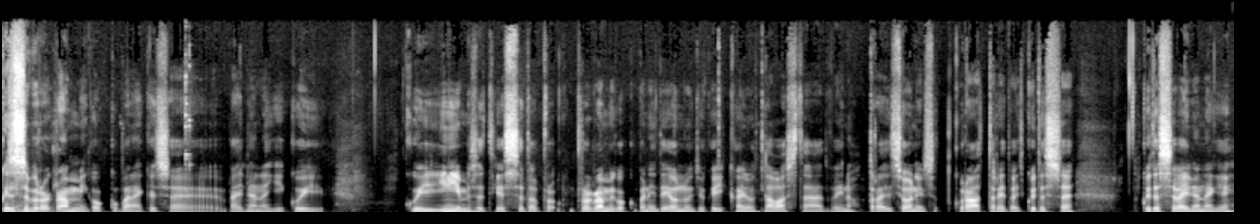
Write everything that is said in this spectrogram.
kuidas see programmi kokkupanek üldse välja nägi, kui, kui inimesed, kes seda pro programmi kokku panid, ei olnud ju kõik ainult lavastajad või noh, traditsioonilised kuraatorid, vaid kuidas see, kuidas see välja nägi?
